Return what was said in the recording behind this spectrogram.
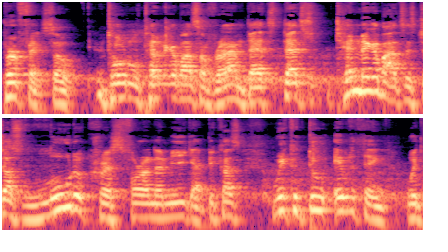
Perfect, so total 10 megabytes of RAM. That's that's 10 megabytes is just ludicrous for an Amiga because we could do everything with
